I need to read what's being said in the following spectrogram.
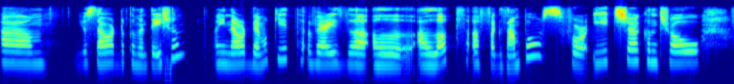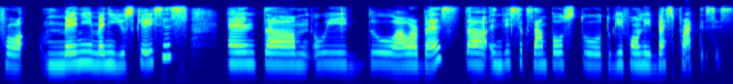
um, use our documentation in our demo kit, there is a, a, a lot of examples for each uh, control for many, many use cases. And um, we do our best uh, in these examples to, to give only best practices.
